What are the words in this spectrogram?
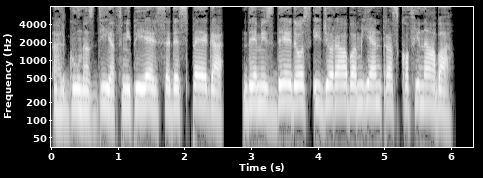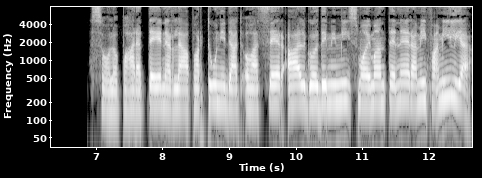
Algunos días mi piel se despega de mis dedos y lloraba mientras cocinaba. Solo para tener la oportunidad o hacer algo de mí mismo y mantener a mi familia.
